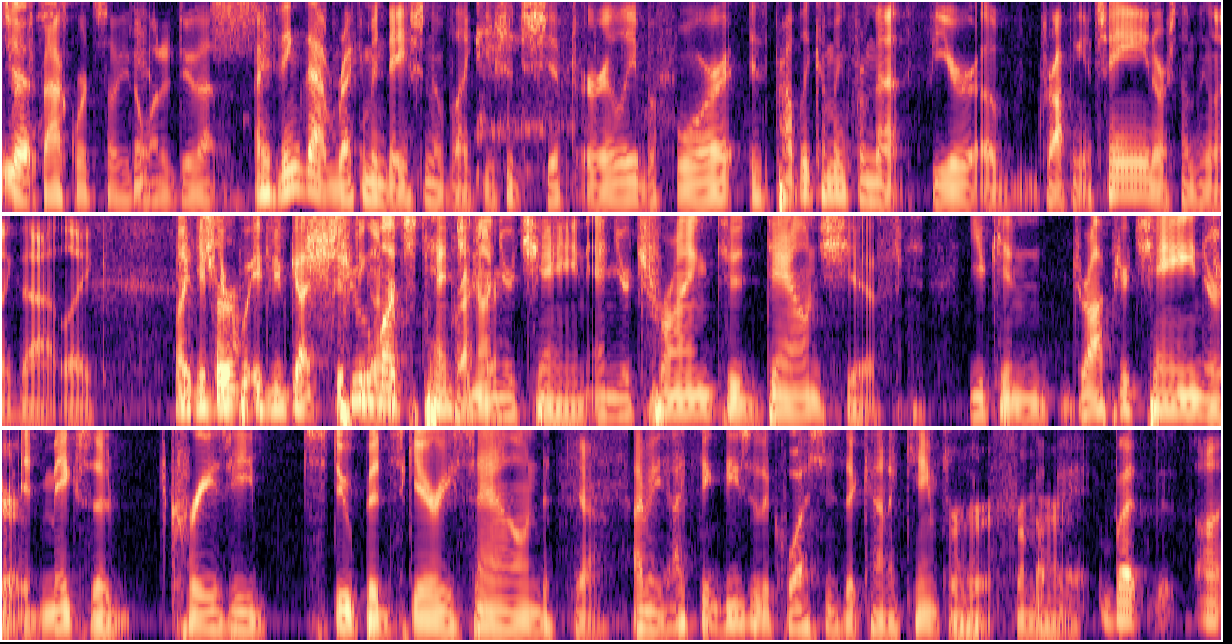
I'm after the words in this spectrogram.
surge Yes. backwards, so you don't Yeah. want to do that. I think that recommendation of like you should shift early before is probably coming from that fear of dropping a chain or something like that. Like, Like if Sure. you if you've got too much tension pressure. on your chain and you're trying to downshift, you can drop your chain or Sure. it makes a crazy, stupid, scary sound. Yeah. I mean, I think these are the questions that kind of came for her from her. But uh,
